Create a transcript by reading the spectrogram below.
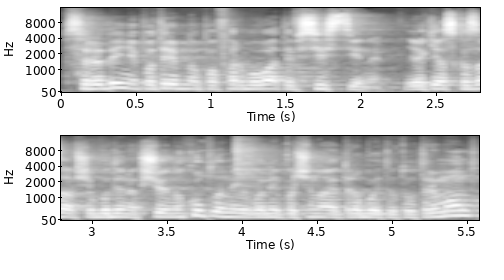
Всередині потрібно пофарбувати всі стіни. Як я сказав, що будинок щойно куплений, вони починають робити тут ремонт. Е,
